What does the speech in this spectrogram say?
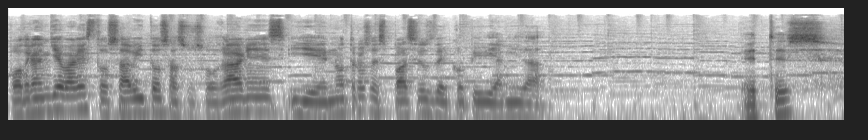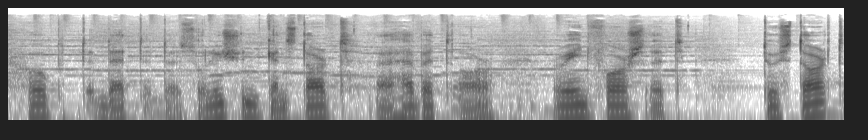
podrán llevar estos hábitos a sus hogares y en otros espacios de cotidianidad. It is hoped that the solution can start a habit or reinforce it to start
